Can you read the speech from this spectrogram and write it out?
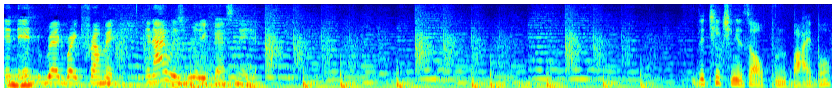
and, and read right from it. And I was really fascinated. the teaching is all from the Bible.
